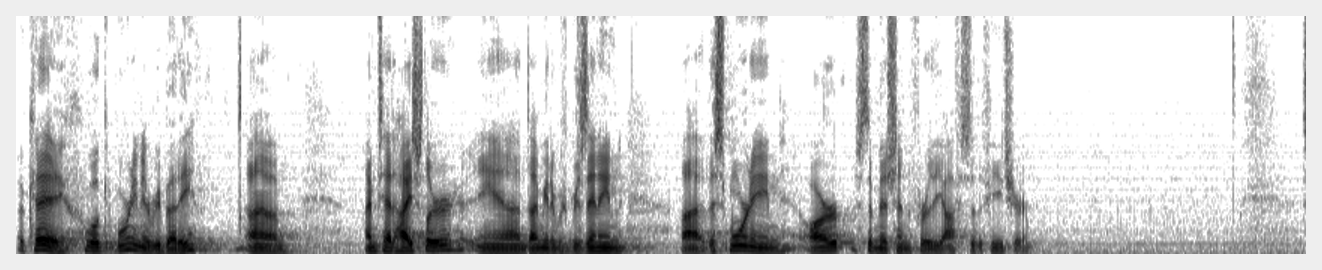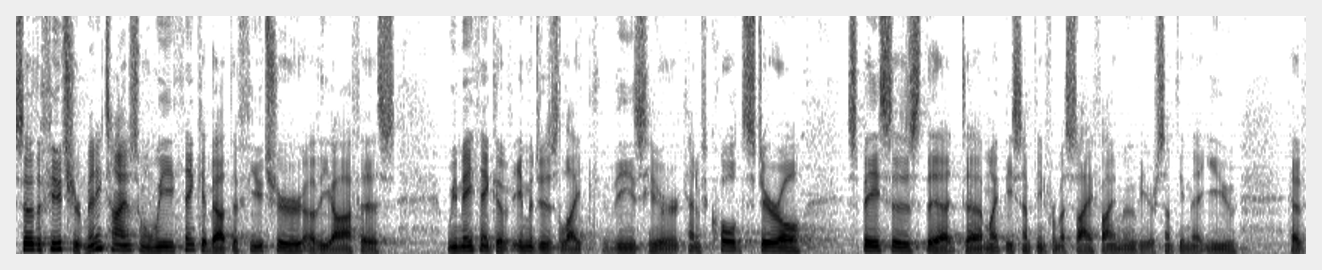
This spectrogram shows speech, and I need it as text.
Okay, well, good morning, everybody. Um, I'm Ted Heisler, and I'm going to be presenting uh, this morning our submission for the Office of the Future. So, the future. Many times when we think about the future of the office, we may think of images like these here, kind of cold, sterile spaces that uh, might be something from a sci fi movie or something that you have,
